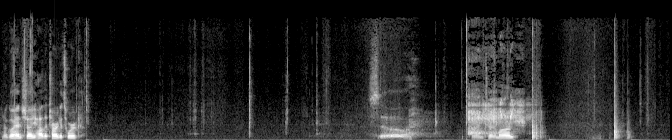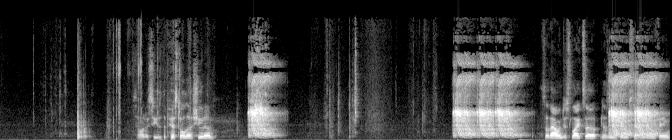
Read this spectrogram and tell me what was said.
And I'll go ahead and show you how the targets work. So, go ahead and turn them on. So I'll just use the pistol to shoot him. So that one just lights up, doesn't make any sound or anything.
